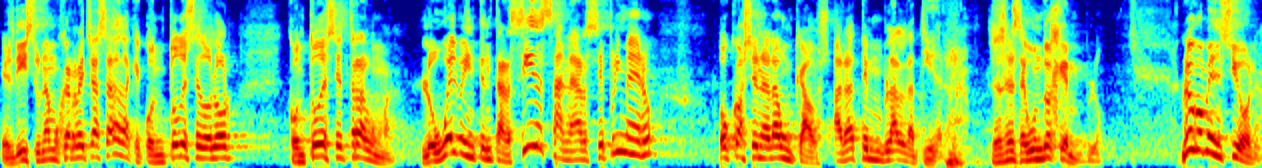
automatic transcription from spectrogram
Él dice, una mujer rechazada que con todo ese dolor, con todo ese trauma, lo vuelve a intentar sin sanarse primero, ocasionará un caos, hará temblar la tierra. Ese es el segundo ejemplo. Luego menciona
